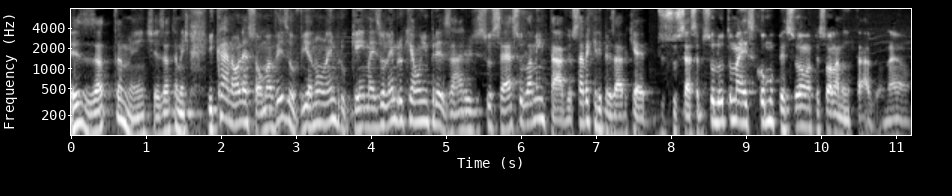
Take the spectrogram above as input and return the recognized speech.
Exatamente, exatamente. E, cara, olha só, uma vez eu vi, eu não lembro quem, mas eu lembro que é um empresário de sucesso lamentável. Sabe aquele empresário que é de sucesso absoluto, mas como pessoa é uma pessoa lamentável, né?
